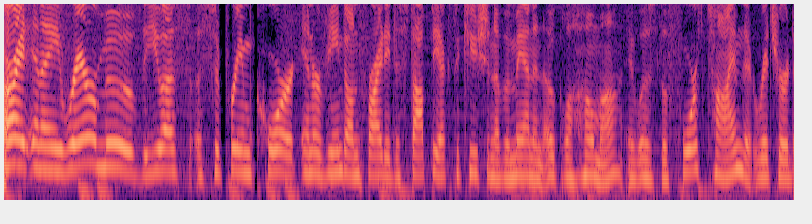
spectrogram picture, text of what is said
All right, in a rare move, the U.S. Supreme Court intervened on Friday to stop the execution of a man in Oklahoma. It was the fourth time that Richard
